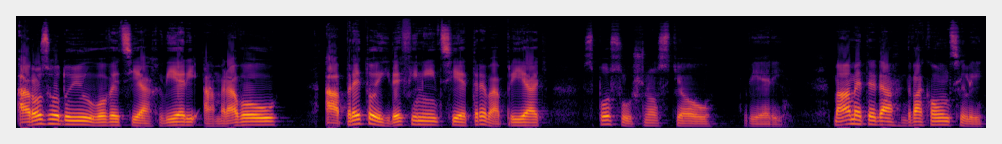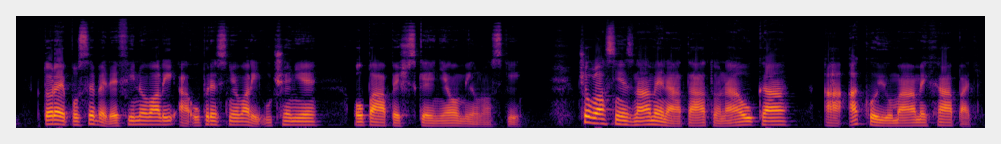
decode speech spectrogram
a rozhodujú vo veciach viery a mravov a preto ich definície treba prijať s poslušnosťou viery. Máme teda dva koncily, ktoré po sebe definovali a upresňovali učenie o pápežskej neomilnosti. Čo vlastne znamená táto náuka a ako ju máme chápať?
